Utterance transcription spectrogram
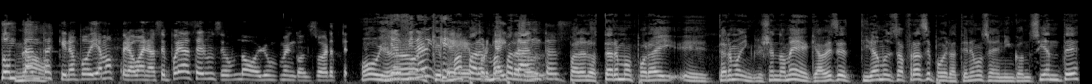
son tantas que no podíamos, pero bueno, se puede hacer un segundo volumen con suerte. Obvio, y al final, que, más para, más para, los, para, los, termos por ahí, eh, termos incluyéndome, que a veces tiramos esa frase porque las tenemos en el inconsciente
